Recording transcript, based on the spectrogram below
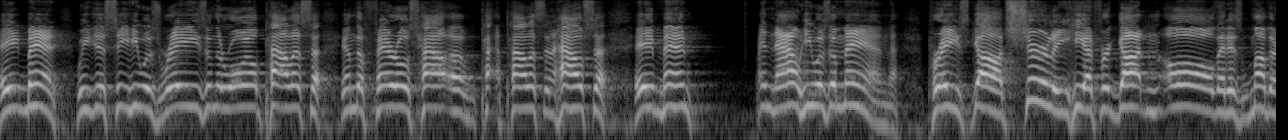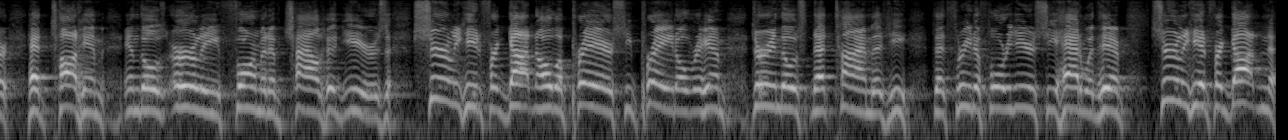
Amen. We just see he was raised in the royal palace, uh, in the Pharaoh's house, uh, palace and house. Uh, amen. And now he was a man. Praise God. Surely he had forgotten all that his mother had taught him in those early formative childhood years. Surely he had forgotten all the prayers she prayed over him during those that time that he that 3 to 4 years she had with him. Surely he had forgotten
